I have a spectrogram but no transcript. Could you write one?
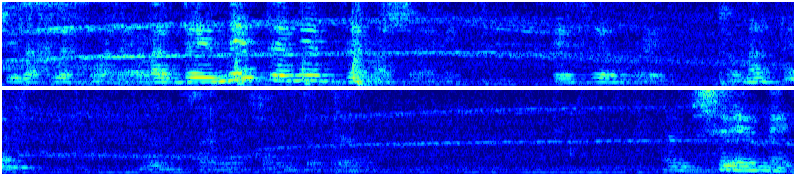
שילכלכו עליי, אבל באמת, באמת זה מה שאני. את זה עובד. שמעתם? זה מה שאני עכשיו מדברת. אנשי אמת,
